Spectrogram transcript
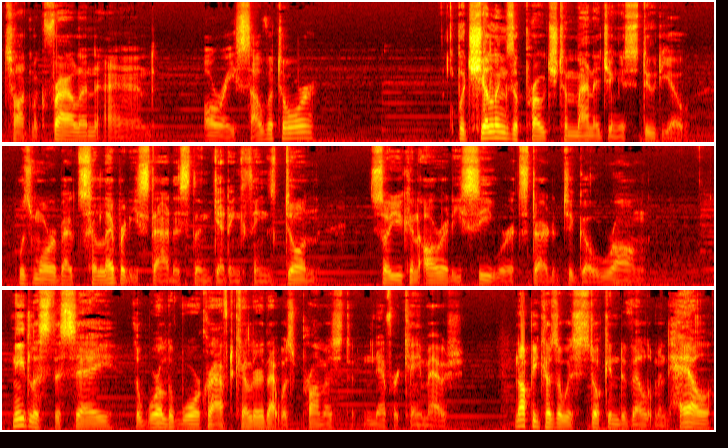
Todd McFarlane and R.A. Salvatore. But Schilling's approach to managing a studio was more about celebrity status than getting things done, so you can already see where it started to go wrong. Needless to say, the World of Warcraft killer that was promised never came out. Not because it was stuck in development hell,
